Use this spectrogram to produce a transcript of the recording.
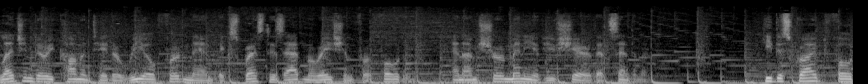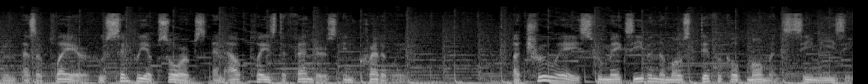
legendary commentator Rio Ferdinand expressed his admiration for Foden, and I'm sure many of you share that sentiment. He described Foden as a player who simply absorbs and outplays defenders incredibly. A true ace who makes even the most difficult moments seem easy.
